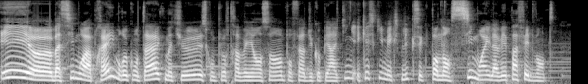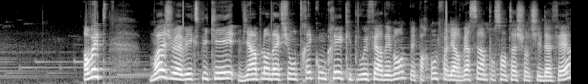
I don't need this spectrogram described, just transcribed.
Et euh, bah, six mois après, il me recontacte, Mathieu, est-ce qu'on peut retravailler ensemble pour faire du copywriting? Et qu'est-ce qu'il m'explique? C'est que pendant six mois, il n'avait pas fait de vente. En fait, moi, je lui avais expliqué via un plan d'action très concret qu'il pouvait faire des ventes, mais par contre, il fallait reverser un pourcentage sur le chiffre d'affaires.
